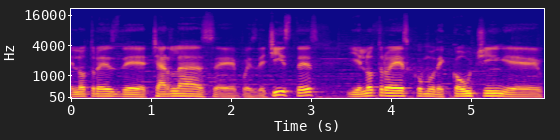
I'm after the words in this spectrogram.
el otro es de charlas eh, pues de chistes y el otro es como de coaching, eh,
